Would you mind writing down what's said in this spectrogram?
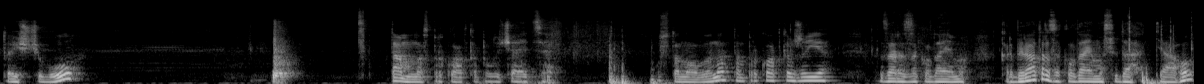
той, що. Там у нас прокладка, виходить, установлена. Там прокладка вже є. Зараз закладаємо карбюратор, закладаємо сюди тягу,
